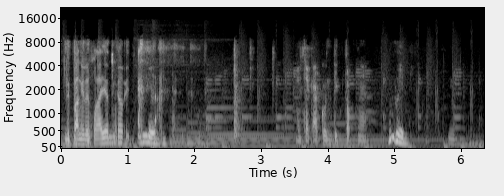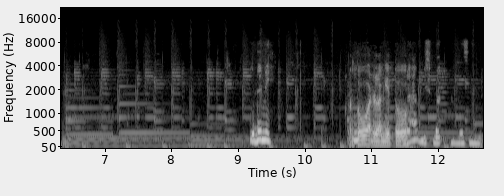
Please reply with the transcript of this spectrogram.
Dipanggil klien kali. Iya. ngecek akun TikToknya Udah. Udah nih, Tuh ada lagi tuh. udah habis bahasannya.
